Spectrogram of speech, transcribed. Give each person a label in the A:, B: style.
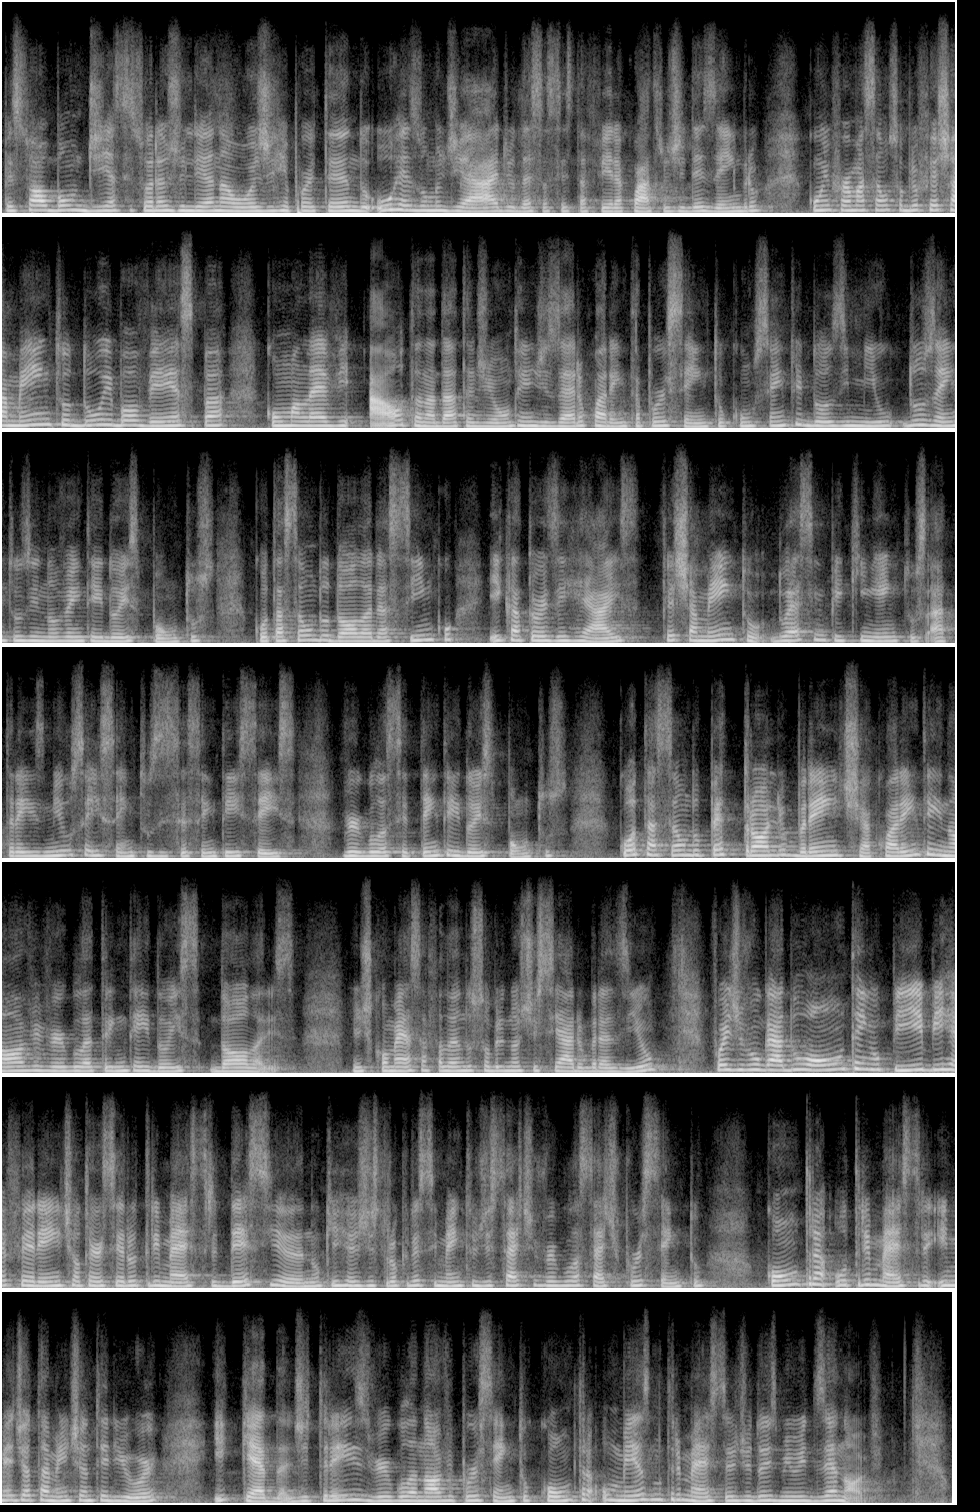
A: Pessoal, bom dia. Assessora Juliana hoje reportando o resumo diário dessa sexta-feira, 4 de dezembro, com informação sobre o fechamento do Ibovespa, com uma leve alta na data de ontem de 0,40%, com 112.292 pontos, cotação do dólar a 5,14 reais Fechamento do S&P 500 a 3.666,72 pontos. Cotação do petróleo Brent a 49,32 dólares. A gente começa falando sobre noticiário Brasil. Foi divulgado ontem o PIB referente ao terceiro trimestre desse ano, que registrou crescimento de 7,7% contra o trimestre imediatamente anterior e queda de 3,9% contra o mesmo trimestre de 2019.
